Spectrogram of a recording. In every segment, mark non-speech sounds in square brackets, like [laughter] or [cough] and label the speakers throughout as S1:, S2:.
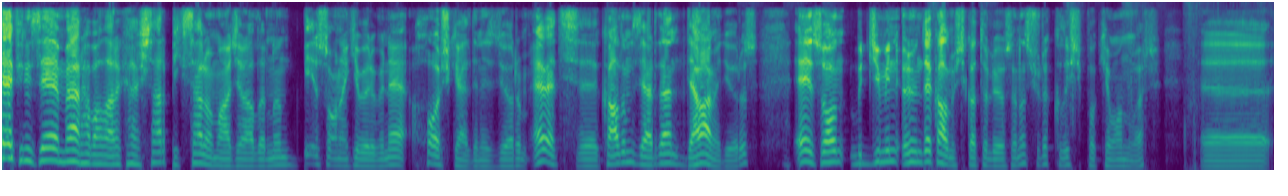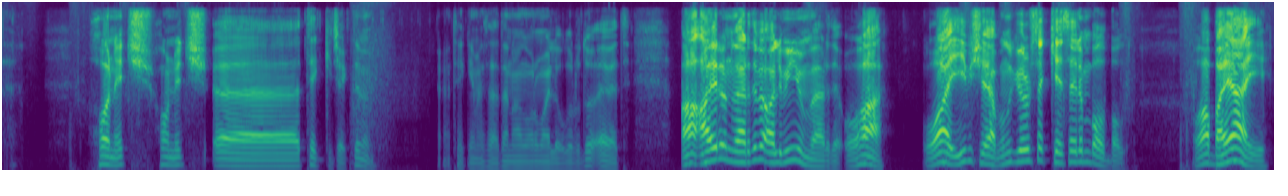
S1: Hepinize merhabalar arkadaşlar. Pixel maceralarının bir sonraki bölümüne hoş geldiniz diyorum. Evet, e, kaldığımız yerden devam ediyoruz. En son bu Jim'in önünde kalmıştık hatırlıyorsanız. Şurada kılıç Pokemon var. Ee, Honich, Honich ee, tek yiyecek değil mi? Ya, tek yeme zaten anormal olurdu. Evet. Aa, Iron verdi ve alüminyum verdi. Oha. Oha iyi bir şey ya. Bunu görürsek keselim bol bol. Oha bayağı iyi.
